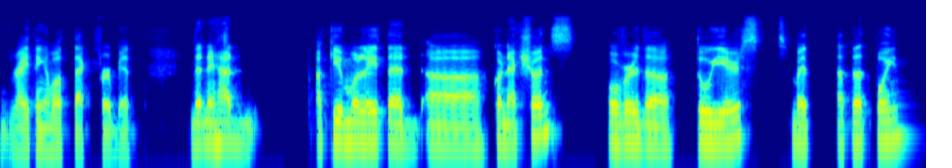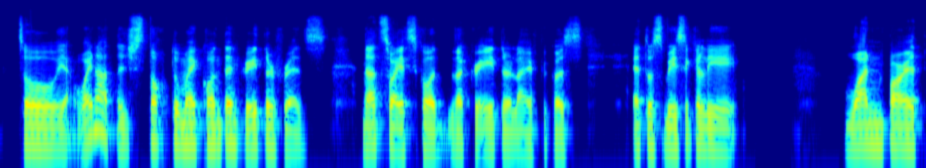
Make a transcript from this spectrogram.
writing about tech for a bit. Then I had accumulated uh connections over the two years by at that point. So yeah, why not? I just talk to my content creator friends. That's why it's called the creator life because it was basically one part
